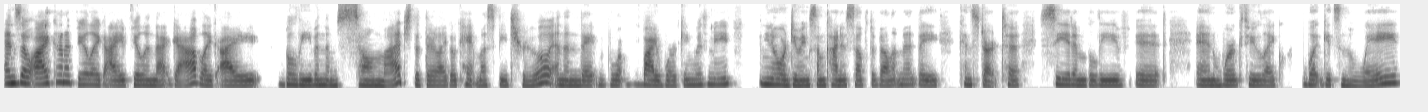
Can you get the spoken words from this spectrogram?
And so i kind of feel like i feel in that gap. Like i believe in them so much that they're like, okay, it must be true. And then they, by working with me, you know, or doing some kind of self development, they can start to see it and believe it and work through like what gets in the way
